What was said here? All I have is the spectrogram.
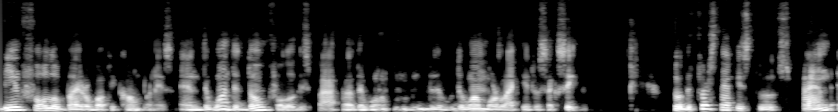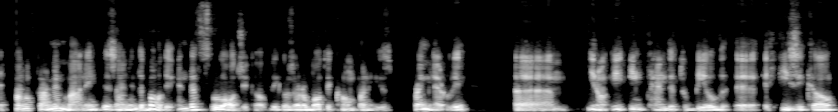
being followed by robotic companies. And the one that don't follow this path are the one, the, one more likely to succeed. So the first step is to spend a ton of time and money designing the body. And that's logical because a robotic company is primarily um, you know, intended to build a, a physical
